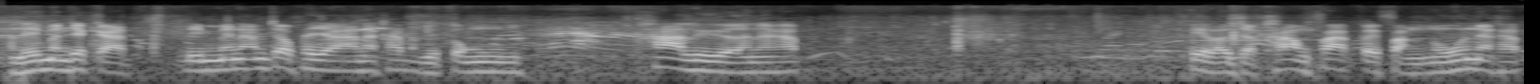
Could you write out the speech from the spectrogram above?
อันนี้บรรยากาศริมแม่น้ำเจ้าพระยานะครับ อยู่ตรงท่าเรือนะครับ ที่เราจะข้ามฟากไปฝั่งนู้นนะครับ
